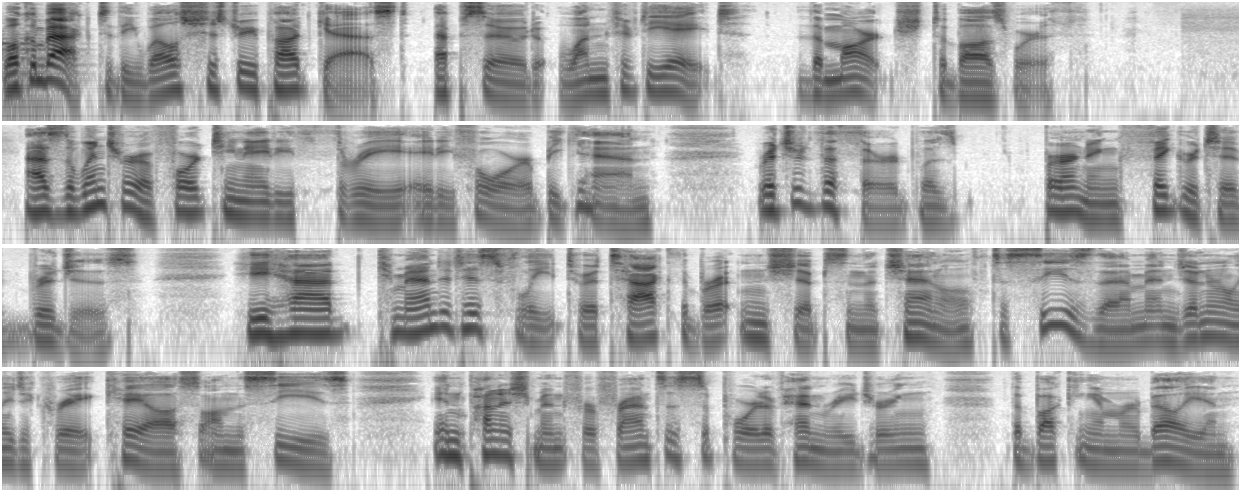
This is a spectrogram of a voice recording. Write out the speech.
Welcome back to the Welsh History Podcast, episode 158 the March to Bosworth. As the winter of 1483 84 began, Richard III was burning figurative bridges. He had commanded his fleet to attack the Breton ships in the Channel, to seize them, and generally to create chaos on the seas in punishment for France's support of Henry during the Buckingham Rebellion.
